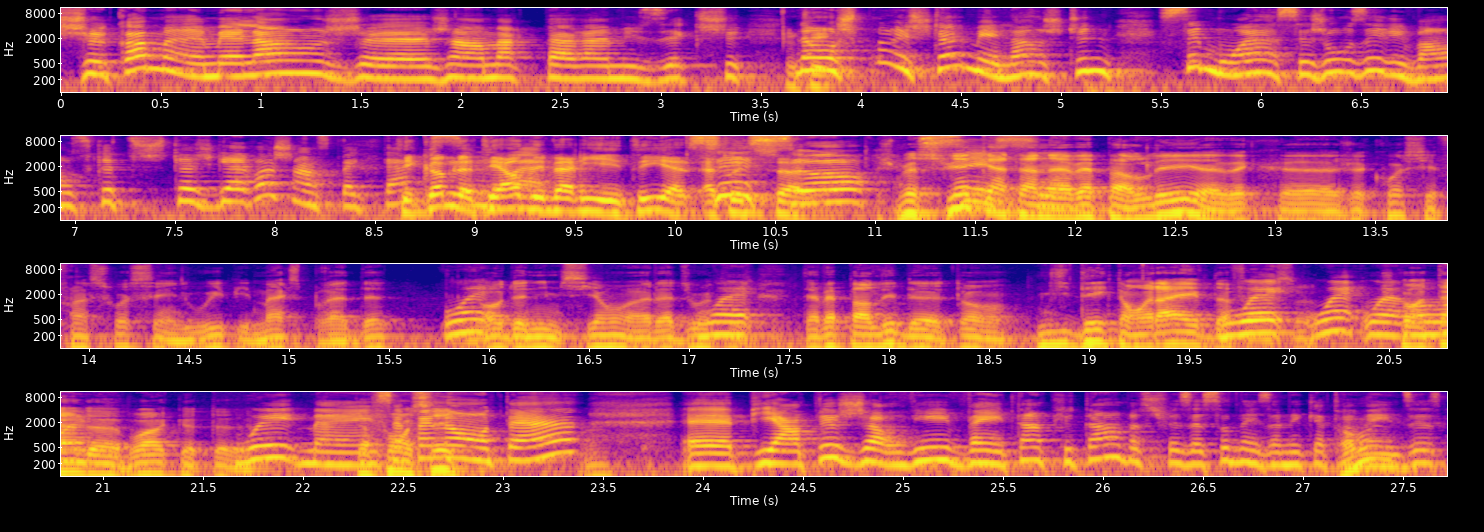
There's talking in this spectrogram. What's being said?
Je suis comme un mélange euh, Jean-Marc Parent musique. Je suis- Non, je suis pas un, je suis un mélange. Une- C'est moi, c'est José Rivard. Ce que, tu- ce que je garoche en spectacle. T'es comme le c'est théâtre moi. des variétés à, C'est seul. ça. Je me souviens C'est quand tu en ça. avais parlé avec, euh, je crois, c'est François Saint-Louis puis Max Pradette, Ouais. lors d'une émission à Radio. Ouais. Tu avais parlé de ton idée, ton rêve de Ouais, faire ça. ouais, ouais, Je suis content de voir que tu Oui, mais ça fait longtemps. Euh, puis en plus, je reviens 20 ans plus tard parce que je faisais ça dans les années 90.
